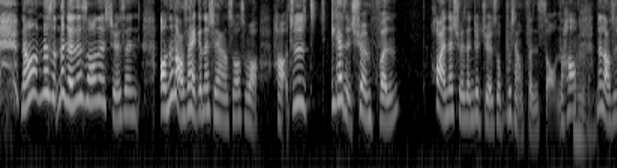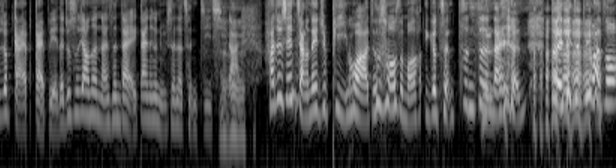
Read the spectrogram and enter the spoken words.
然后那时候那个那时候那学生，哦，那老师还跟那学长说什么？好，就是一开始劝分。后来那学生就觉得说不想分手，然后那老师就改改别的，就是要那男生带带那个女生的成绩起来。他就先讲那句屁话，就是说什么一个真真正的男人，对那句屁话之后，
